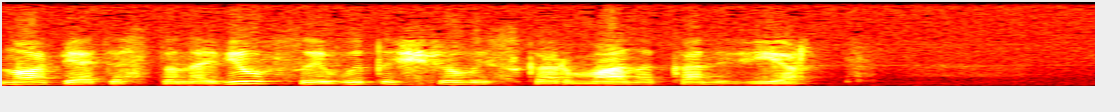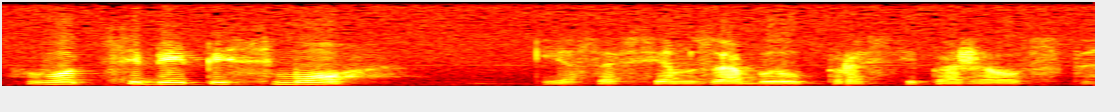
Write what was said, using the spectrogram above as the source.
но опять остановился и вытащил из кармана конверт. «Вот тебе письмо. Я совсем забыл, прости, пожалуйста».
